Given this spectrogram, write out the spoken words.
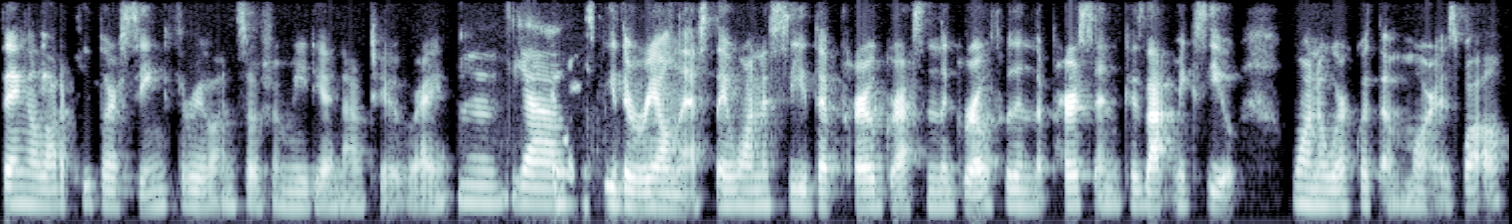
thing a lot of people are seeing through on social media now too, right? Mm, yeah. They want to see the realness. They want to see the progress and the growth within the person because that makes you want to work with them more as well.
